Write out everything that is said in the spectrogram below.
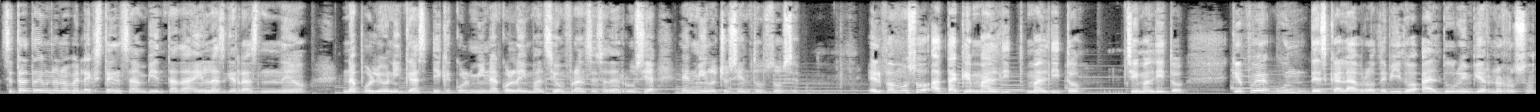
Se trata de una novela extensa ambientada en las guerras neo-napoleónicas y que culmina con la invasión francesa de Rusia en 1812. El famoso ataque maldito, maldito, sí, maldito, que fue un descalabro debido al duro invierno ruso,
